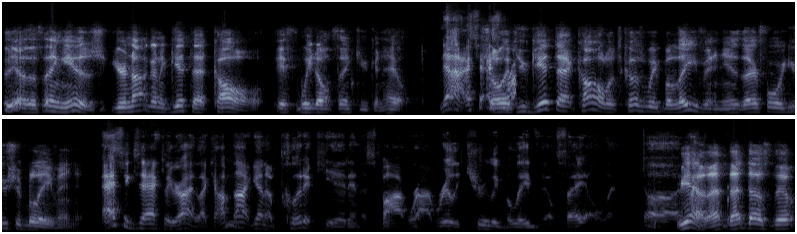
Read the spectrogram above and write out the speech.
Yeah, the thing is, you're not going to get that call if we don't think you can help. No, that's, that's, So right. if you get that call, it's because we believe in you. Therefore, you should believe in it. that's exactly right. Like I'm not going to put a kid in a spot where I really truly believe they'll fail, and uh, Yeah, that that does the,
